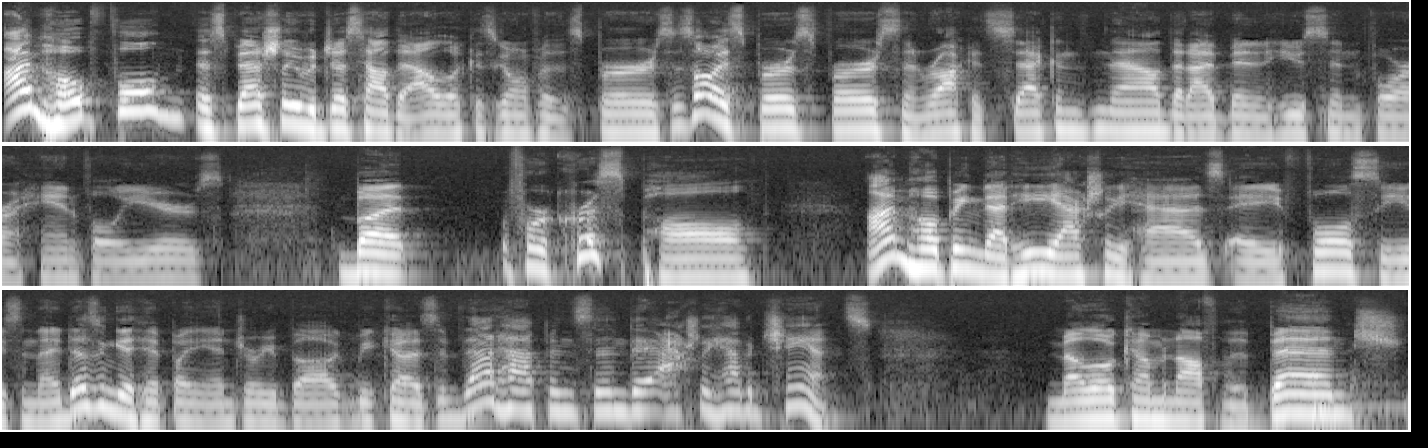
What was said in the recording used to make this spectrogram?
I'm hopeful, especially with just how the outlook is going for the Spurs. It's always Spurs first and Rockets second now that I've been in Houston for a handful of years. But for Chris Paul, I'm hoping that he actually has a full season, that he doesn't get hit by the injury bug, because if that happens, then they actually have a chance. Melo coming off the bench,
